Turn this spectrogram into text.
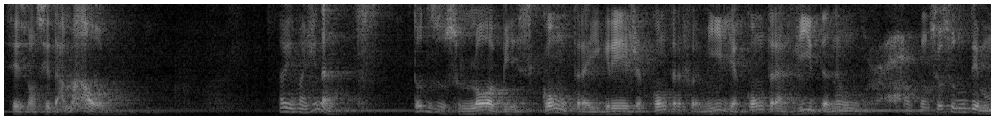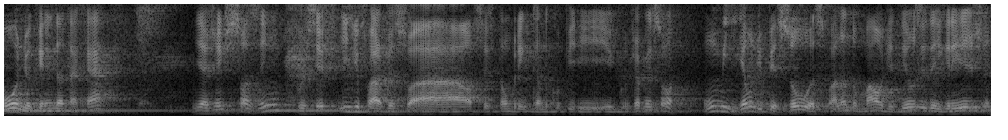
vocês vão se dar mal. Imagina todos os lobbies contra a igreja, contra a família, contra a vida, não, como se fosse um demônio querendo atacar, e a gente sozinho, por ser filho, fala, pessoal, vocês estão brincando com o perigo. Já pensou? Um milhão de pessoas falando mal de Deus e da igreja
